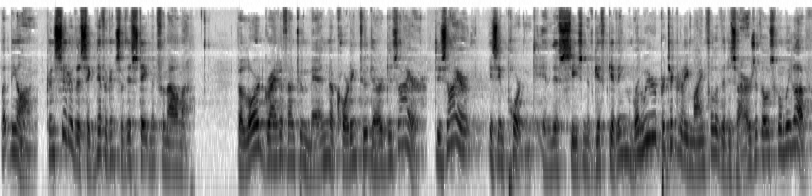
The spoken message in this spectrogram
but beyond. Consider the significance of this statement from Alma. The Lord granteth unto men according to their desire. Desire is important in this season of gift giving when we are particularly mindful of the desires of those whom we love.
